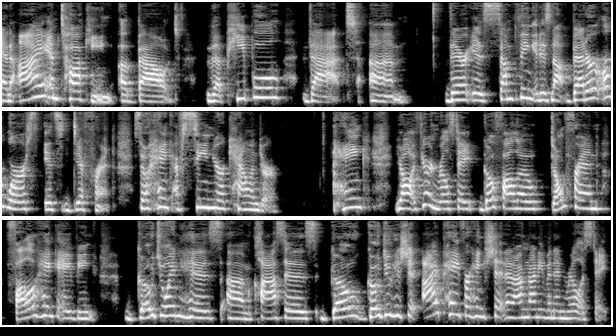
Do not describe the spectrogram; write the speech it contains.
And I am talking about the people that um, there is something, it is not better or worse, it's different. So, Hank, I've seen your calendar. Hank, y'all, if you're in real estate, go follow, don't friend, follow Hank Avink, go join his um, classes, go go do his shit. I pay for Hank's shit, and I'm not even in real estate.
